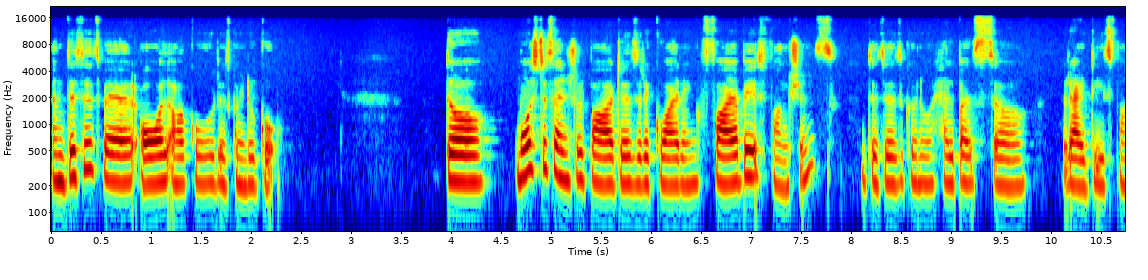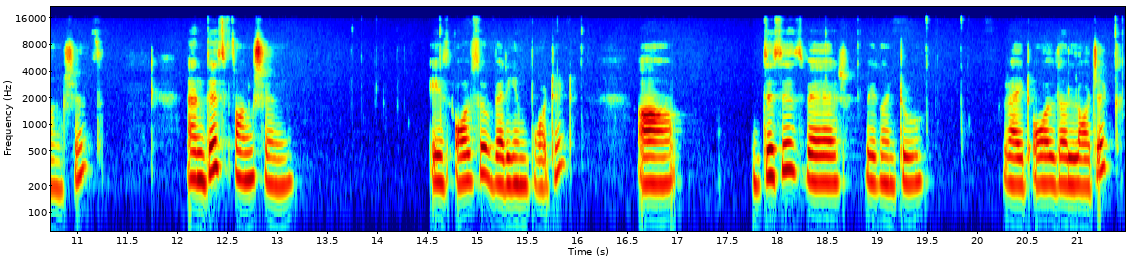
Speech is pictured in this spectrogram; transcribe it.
and this is where all our code is going to go. The most essential part is requiring Firebase functions. This is going to help us uh, write these functions. And this function is also very important. Uh, this is where we're going to write all the logic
